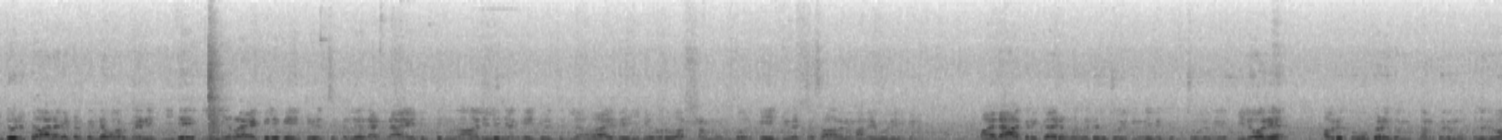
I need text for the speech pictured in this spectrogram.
ഇതൊരു കാലഘട്ടത്തിന്റെ ഓർമ്മയാണ്. ഇത് ഈ റാക്കിൽ കയറ്റി വെച്ചിട്ടുള്ള രണ്ടായിരത്തി നാലിൽ ഞാൻ കയറ്റി വെച്ചിട്ടില്ല. അതായത് ഇരുപത് വർഷം മുമ്പ് കയറ്റി വെച്ച സാധനം അതേപോലെ ഇരിക്കണം പല ആക്രിക്കാരും വന്നിട്ട് ഇത് ചോദിക്കുന്നു. ഇത് കിലോന് അവർ തൂക്കം എടുക്കും. നമുക്കൊരു മുപ്പത് രൂപ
